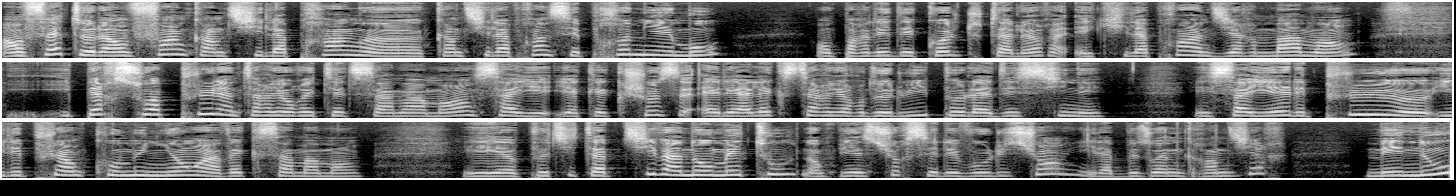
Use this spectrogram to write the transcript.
En fait, l'enfant, quand il apprend, euh, quand il apprend ses premiers mots, on parlait d'école tout à l'heure, et qu'il apprend à dire maman, il perçoit plus l'intériorité de sa maman. Ça y est, il y a quelque chose, elle est à l'extérieur de lui, il peut la dessiner. Et ça y est, il est plus, euh, il est plus en communion avec sa maman. Et euh, petit à petit, il va nommer tout. Donc bien sûr, c'est l'évolution. Il a besoin de grandir. Mais nous,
